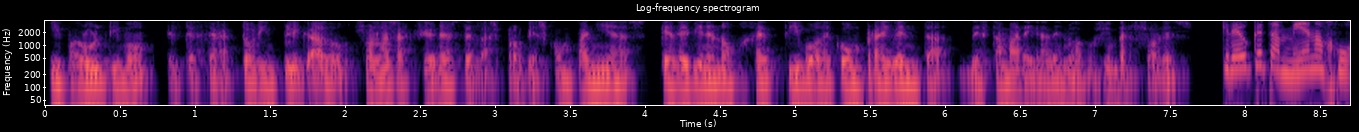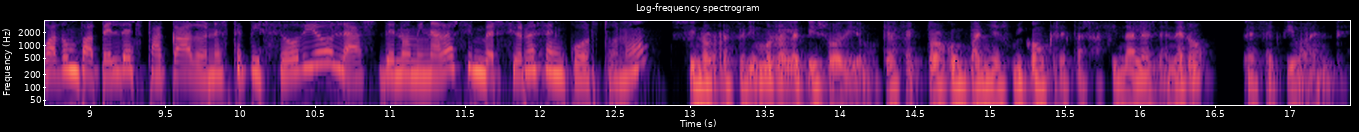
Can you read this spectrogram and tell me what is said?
Y por último, el tercer actor implicado son las acciones de las propias compañías que devienen objetivo de compra y venta de esta marea de nuevos inversores. Creo que también jugado un papel destacado en este episodio las denominadas inversiones en corto, ¿no? Si nos referimos al episodio que afectó a compañías muy concretas a finales de enero, efectivamente.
